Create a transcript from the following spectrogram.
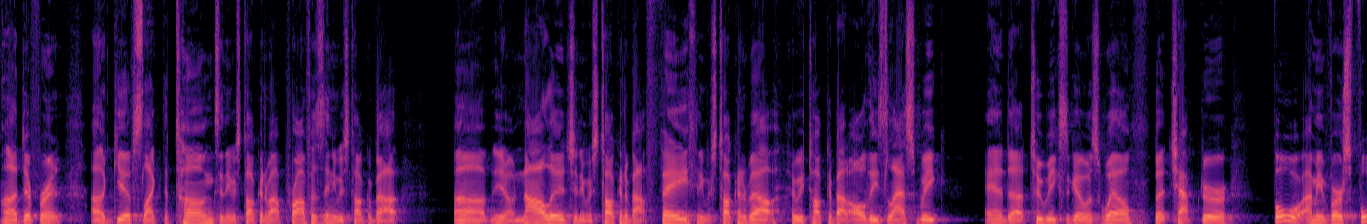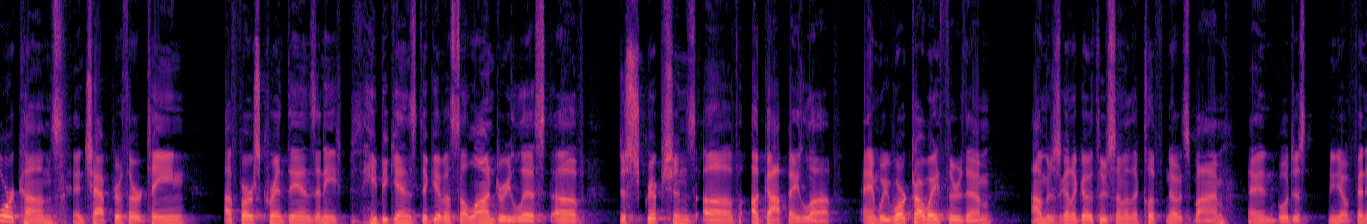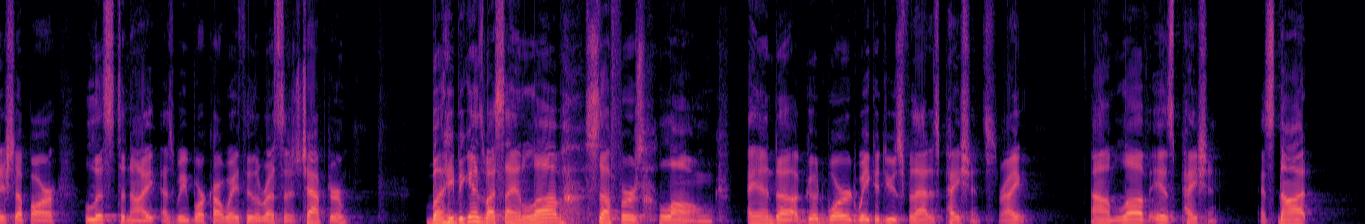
uh, different uh, gifts like the tongues, and he was talking about prophecy, and he was talking about uh, you know, knowledge, and he was talking about faith, and he was talking about, we talked about all these last week and uh, two weeks ago as well. But chapter four, I mean, verse four comes in chapter 13 of 1 Corinthians, and he, he begins to give us a laundry list of descriptions of agape love. And we worked our way through them. I'm just going to go through some of the cliff notes by him, and we'll just you know finish up our list tonight as we work our way through the rest of this chapter. But he begins by saying, Love suffers long. And uh, a good word we could use for that is patience, right? Um, love is patient. It's not,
